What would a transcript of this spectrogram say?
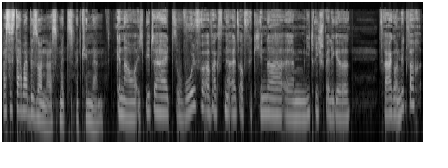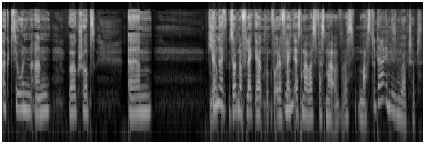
was ist dabei besonders mit, mit Kindern? Genau, ich biete halt sowohl für Erwachsene als auch für Kinder ähm, niedrigschwellige Frage- und Mitwachaktionen an, Workshops. Ähm, Kinder, Ja, sollten wir vielleicht, ja, oder vielleicht Mhm. erstmal was, was, was machst du da in diesen Workshops?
